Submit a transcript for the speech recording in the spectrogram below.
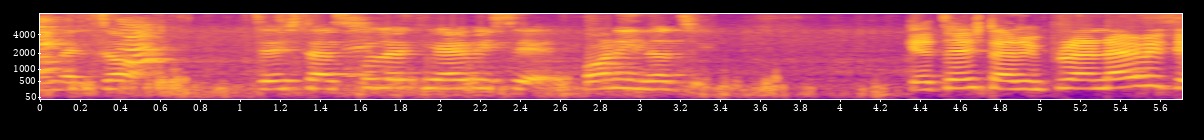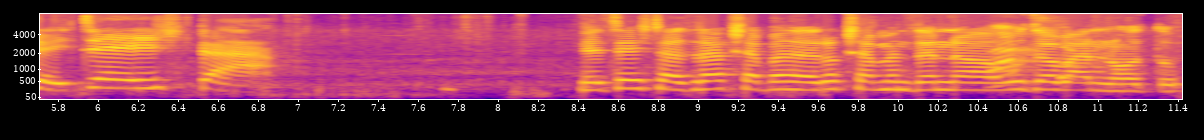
અને જો ચેષ્ટા સ્કૂલે થી આવી છે ભણી નથી. કે ચેષ્ટાની ફ્રેન્ડ આવી ગઈ ચેષ્ટા કે ચેષ્ટા જ રક્ષાબંધન રક્ષાબંધન ઉજવવાનું હતું.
